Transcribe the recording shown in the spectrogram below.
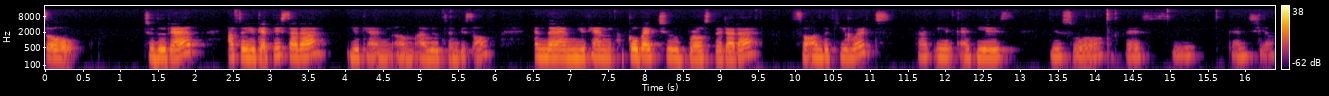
So to do that, after you get this data, you can, um, I will turn this off. And then you can go back to browse the data. So on the keywords, type in ABS usual residential.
